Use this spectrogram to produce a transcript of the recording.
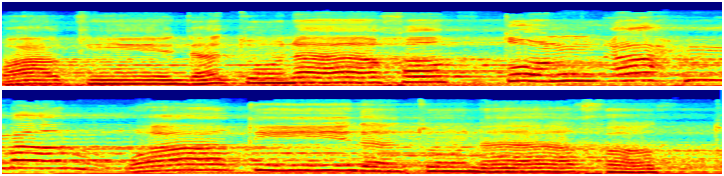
وعقيدتنا خط أحمر وعقيدتنا خط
